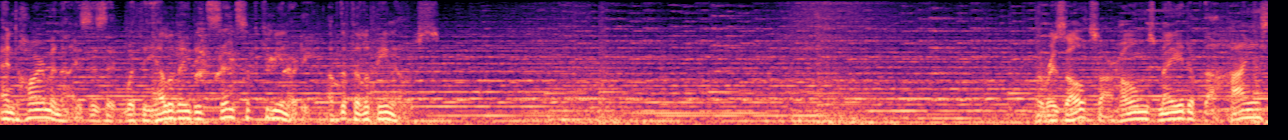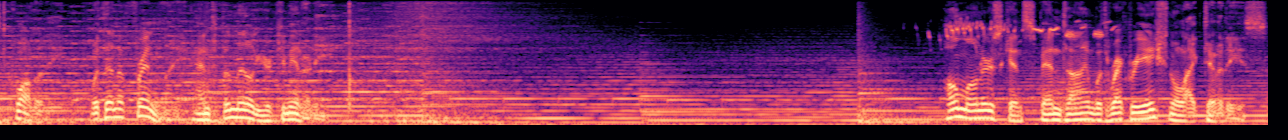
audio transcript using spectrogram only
and harmonizes it with the elevated sense of community of the Filipinos. The results are homes made of the highest quality within a friendly and familiar community. Homeowners can spend time with recreational activities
